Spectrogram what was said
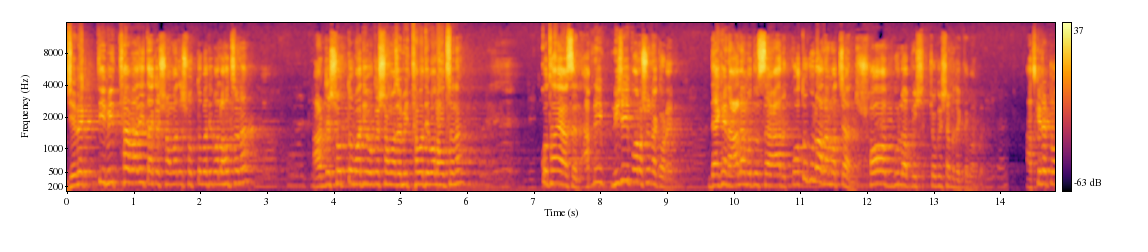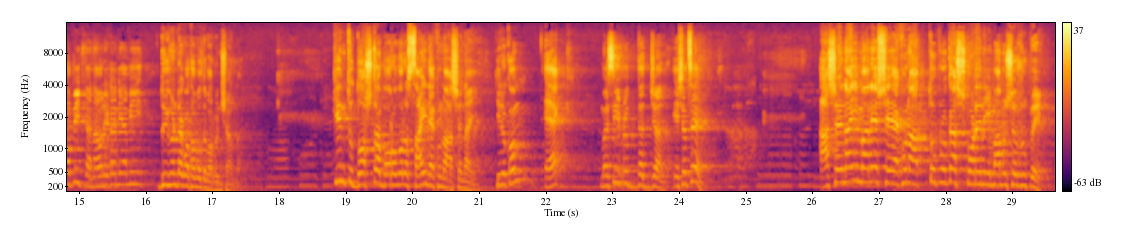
যে ব্যক্তি মিথ্যাবাদী, তাকে সমাজে সত্যবাদী বলা হচ্ছে না। আর যে সত্যবাদী, ওকে সমাজে মিথ্যাবাদী বলা হচ্ছে না। কোথায় আছেন? আপনি নিজেই পড়াশোনা করেন। দেখেন, আলামত আর কতগুলো আলামত চান? সবগুলো আপনি চোখের সামনে দেখতে পারবেন। আজকে এটা টপিক না, নাহলে এটা নিয়ে আমি দুই ঘণ্টা কথা বলতে পারব ইনশাআল্লাহ। কিন্তু দশটা বড় বড় সাইন এখনও আসে নাই। কীরকম? এক, মাসিহুদ্দাজ্জাল এসেছে? আসে নাই মানে সে এখন আত্মপ্রকাশ করেনি মানুষের রূপে।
